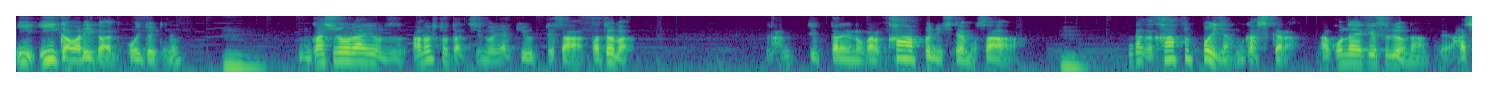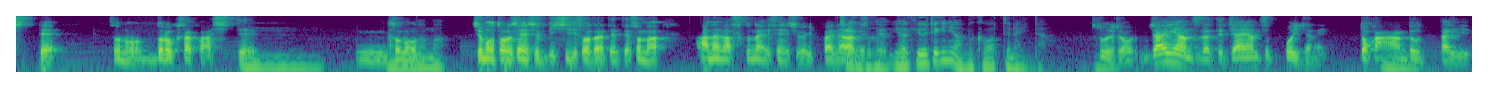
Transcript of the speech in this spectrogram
いいいいか悪いか置いといてね。うん昔のライオンズ、あの人たちの野球ってさ、例えば、なんて言ったらいいのかな、カープにしてもさ、うんなんかカープっぽいじゃん、昔から。あ、こんな野球するよなって、走って、その泥臭く走って、うんそのまあまあ地元の選手びっしり育てて、そんな穴が少ない選手をいっぱい並べて。そうかそう。か、野球的にはあんま変わってないんだ。そうでしょ、ジャイアンツだってジャイアンツっぽいじゃない、ドカーンと打ったり、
